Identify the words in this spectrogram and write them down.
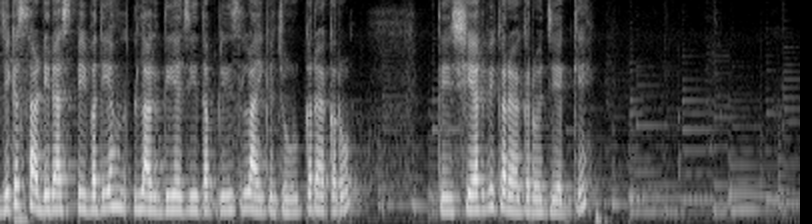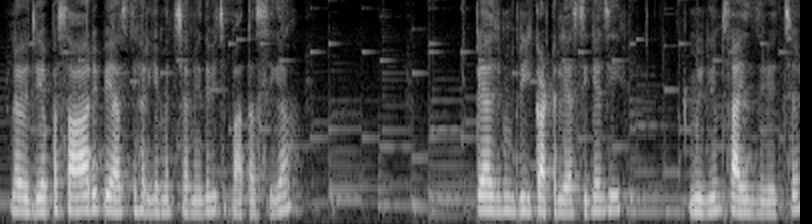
ਜੇਕਰ ਸਾਡੀ ਰੈਸਪੀ ਵਧੀਆ ਲੱਗਦੀ ਹੈ ਜੀ ਤਾਂ ਪਲੀਜ਼ ਲਾਈਕ ਜ਼ਰੂਰ ਕਰਿਆ ਕਰੋ ਤੇ ਸ਼ੇਅਰ ਵੀ ਕਰਿਆ ਕਰੋ ਜੀ ਅੱਗੇ। ਲਓ ਜੀ, ਆਪਾਂ ਸਾਰੇ ਪਿਆਜ਼ ਤੇ ਹਰੀਆਂ ਮਿਰਚਾਂ ਨੂੰ ਇਹਦੇ ਵਿੱਚ ਪਾਤਾ ਸੀਗਾ। ਪਿਆਜ਼ ਨੂੰ ਬਰੀਕ ਕੱਟ ਲਿਆ ਸੀਗਾ ਜੀ ਮੀਡੀਅਮ ਸਾਈਜ਼ ਦੇ ਵਿੱਚ।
